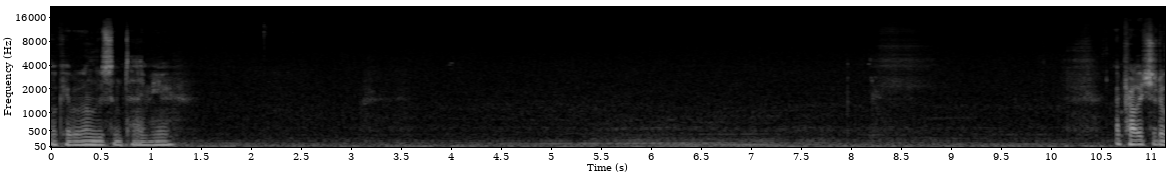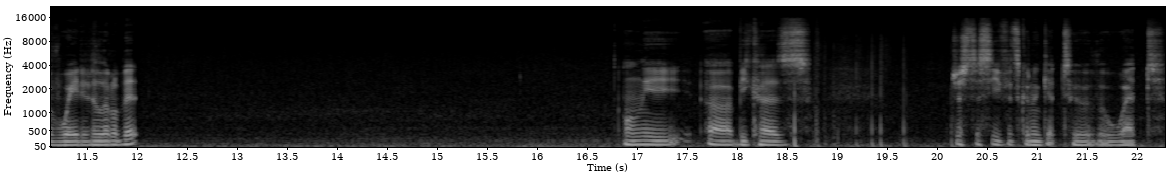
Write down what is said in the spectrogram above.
Okay, we're going to lose some time here. I probably should have waited a little bit. Only uh, because just to see if it's going to get to the wet.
